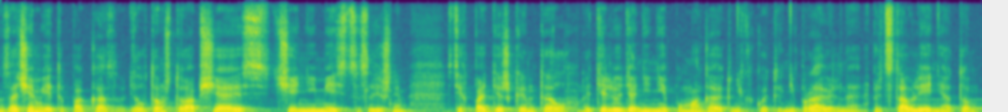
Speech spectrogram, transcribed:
Зачем я это показываю? Дело в том, что общаясь в течение месяца с лишним с техподдержкой Intel, эти люди, они не помогают, у них какое-то неправильное представление о том,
